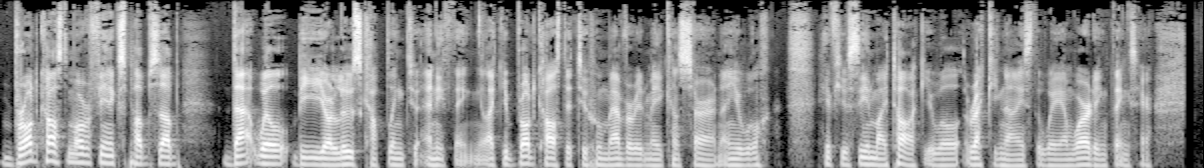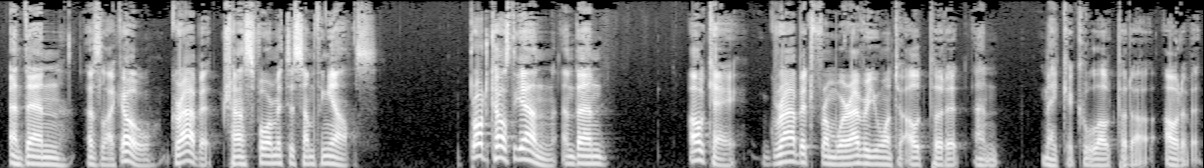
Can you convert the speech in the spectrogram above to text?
broadcast them over Phoenix PubSub, that will be your loose coupling to anything. Like you broadcast it to whomever it may concern, and you will, if you've seen my talk, you will recognize the way I'm wording things here. And then as like, oh, grab it, transform it to something else, broadcast again, and then, okay, grab it from wherever you want to output it and make a cool output uh, out of it.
